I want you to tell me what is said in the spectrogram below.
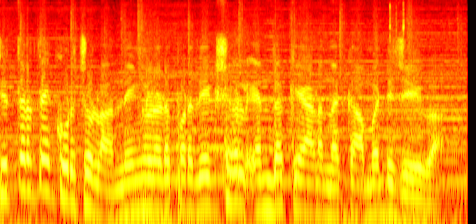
ചിത്രത്തെക്കുറിച്ചുള്ള നിങ്ങളുടെ പ്രതീക്ഷകൾ എന്തൊക്കെയാണെന്ന് കമന്റ് ചെയ്യുക.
